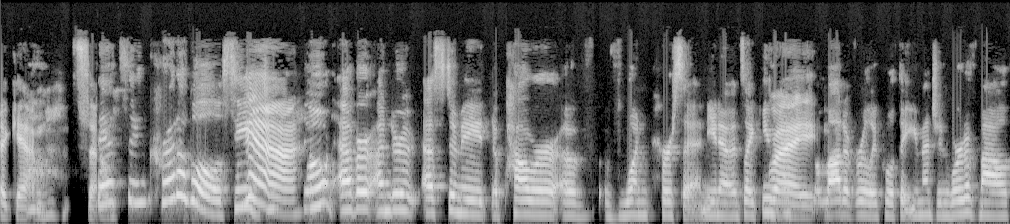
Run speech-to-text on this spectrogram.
again. So that's incredible. See, yeah. don't ever underestimate the power of, of one person. You know, it's like you right. a lot of really cool things. You mentioned word of mouth.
